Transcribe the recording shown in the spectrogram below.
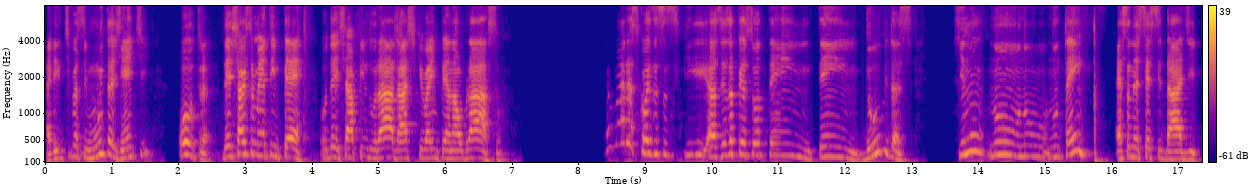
Aí, tipo assim, muita gente... Outra, deixar o instrumento em pé ou deixar pendurado, acha que vai empenar o braço. Várias coisas que, às vezes, a pessoa tem, tem dúvidas que não, não, não, não tem essa necessidade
